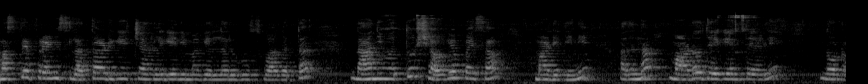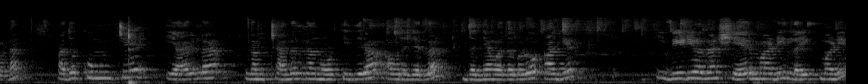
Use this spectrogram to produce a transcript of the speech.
ನಮಸ್ತೆ ಫ್ರೆಂಡ್ಸ್, ಲತಾ ಅಡುಗೆ ಚಾನಲ್ಗೆ ನಿಮಗೆಲ್ಲರಿಗೂ ಸ್ವಾಗತ. ನಾನಿವತ್ತು ಶಾವಿಗೆ ಪಾಯಸ ಮಾಡಿದ್ದೀನಿ. ಅದನ್ನು ಮಾಡೋದು ಹೇಗೆ ಅಂತ ಹೇಳಿ ನೋಡೋಣ. ಅದಕ್ಕೂ ಮುಂಚೆ ಯಾರೆಲ್ಲ ನಮ್ಮ ಚಾನಲ್ನ ನೋಡ್ತಿದ್ದೀರಾ, ಅವರಿಗೆಲ್ಲ ಧನ್ಯವಾದಗಳು. ಹಾಗೆ ಈ ವಿಡಿಯೋನ ಶೇರ್ ಮಾಡಿ, ಲೈಕ್ ಮಾಡಿ,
